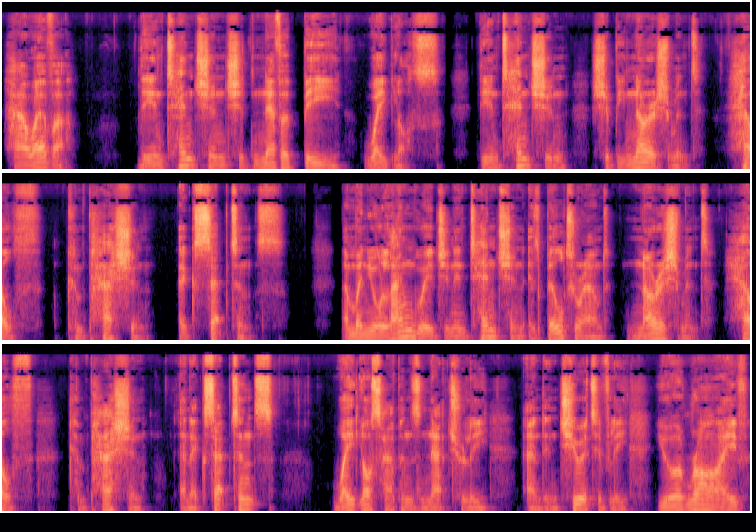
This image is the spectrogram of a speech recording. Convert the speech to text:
However, the intention should never be weight loss. The intention should be nourishment, health, compassion, acceptance. And when your language and intention is built around nourishment, health, compassion, and acceptance, weight loss happens naturally and intuitively. You arrive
